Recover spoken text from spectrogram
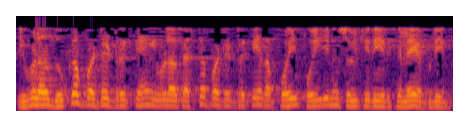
இவ்வளவு துக்கப்பட்டு இருக்கேன் இவ்வளவு கஷ்டப்பட்டு இருக்கேன் இதை போய் பொய்ன்னு சொல்கிறீர்களே அப்படின்னு.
